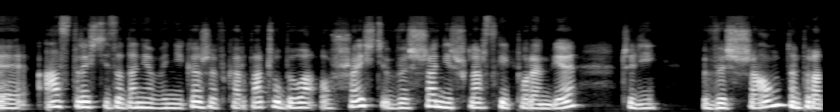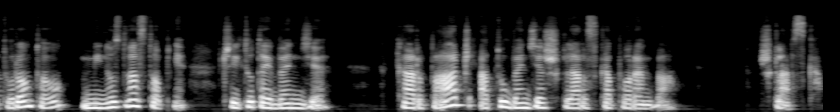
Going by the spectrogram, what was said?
e, a z treści zadania wynika, że w Karpaczu była o 6 wyższa niż w Szklarskiej Porębie, czyli wyższą temperaturą to minus 2 stopnie, czyli tutaj będzie Karpacz, a tu będzie Szklarska Poręba. Szklarska.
